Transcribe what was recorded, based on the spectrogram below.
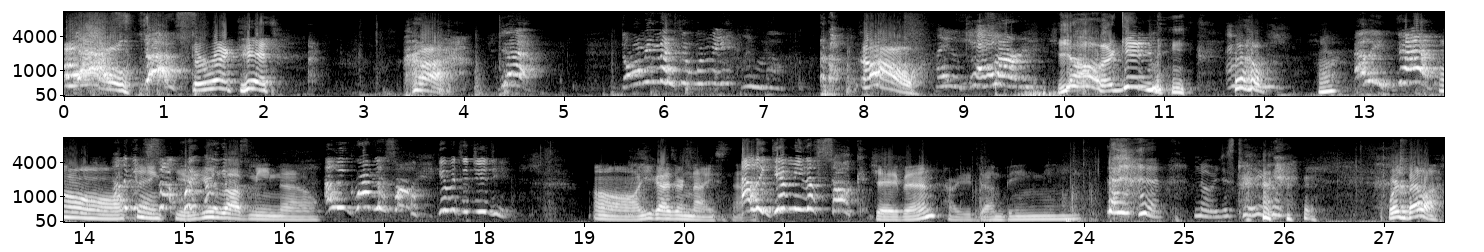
Oh! Yes! Direct hit. Ah! Yeah! Don't be messing with me. Oh! Are you okay? Sorry. Yo, they're getting me. Help. Huh? Ellie, Dad! Oh, Ellie, thank you. quick. You Ellie, love me now. Ellie, grab the sock. Give it to Gigi. Oh, you guys are nice now. Ellie, give me the sock. Javen, are you done being mean? no, I'm just kidding. Where's Bella?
